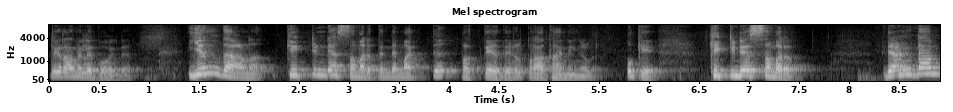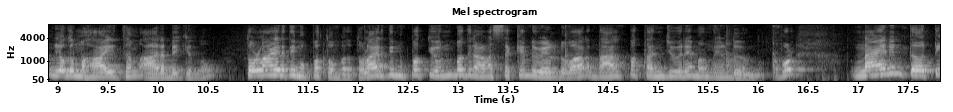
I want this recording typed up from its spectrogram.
ക്ലിയർ ആണെന്നല്ലേ പോയിന്റ് എന്താണ് കിറ്റ് ഇന്ത്യ സമരത്തിന്റെ മറ്റ് പ്രത്യേകതകൾ പ്രാധാന്യങ്ങൾ? ഓക്കെ കിറ്റ് ഇന്ത്യ സമരം. രണ്ടാം ലോക മഹായുദ്ധം ആരംഭിക്കുന്നു. തൊള്ളായിരത്തി മുപ്പത്തി ഒമ്പത് തൊള്ളായിരത്തി മുപ്പത്തി ഒൻപതിലാണ് സെക്കൻഡ് വേൾഡ് വാർ നാൽപ്പത്തി അഞ്ച് വരെ നീണ്ടു നിന്നു. അപ്പോൾ നയന്റീൻ തേർട്ടി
